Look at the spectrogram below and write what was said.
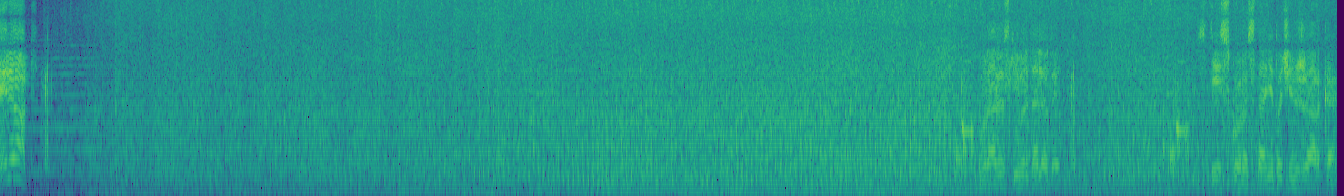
Вперед! Вражеские вертолеты. Здесь скоро станет очень жарко.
